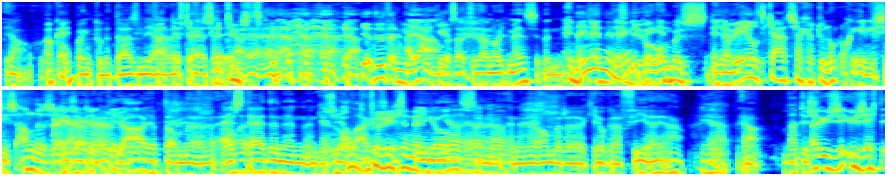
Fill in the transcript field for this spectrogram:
ja Oké. op enkele duizenden jaren het heeft even tijd, hè. geduurd. Ja, ja, ja, ja, ja, ja. Je doet dat niet Ah, ja, op een keer. anders had je daar nooit mensen. En, nee, nee, nee, En nee. de, Columbus, en die de wereldkaart zag er toen ook nog enigszins anders uit. Ja, je hebt dan eh, ijstijden en, en dus en heel lage landbruggen en- spiegels ja, ja, ja. en, en een heel andere geografie. Hè, ja. Ja. Maar dus, u, u zegt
